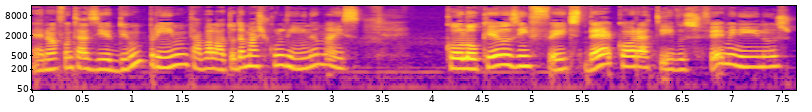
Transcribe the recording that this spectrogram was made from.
Era uma fantasia de um primo, tava lá toda masculina, mas Coloquei os enfeites decorativos femininos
